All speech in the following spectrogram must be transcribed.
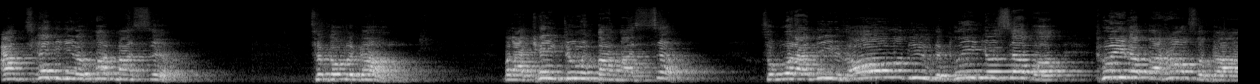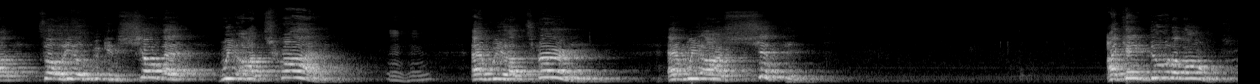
I'm taking it upon myself to go to God. But I can't do it by myself. So what I need is all of you to clean yourself up, clean up the house of God, so he'll, we can show that we are trying, mm-hmm. and we are turning, and we are shifting. I can't do it alone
